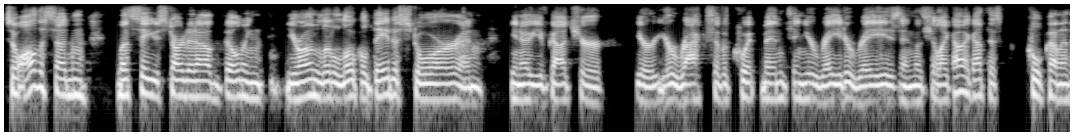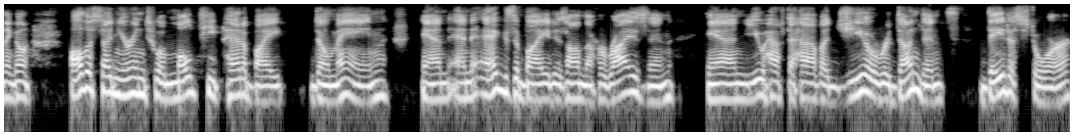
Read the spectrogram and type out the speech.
So all of a sudden, let's say you started out building your own little local data store and you know you've got your your your racks of equipment and your RAID arrays and you're like, oh, I got this cool kind of thing going. All of a sudden, you're into a multi petabyte domain and an exabyte is on the horizon and you have to have a geo redundant data store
